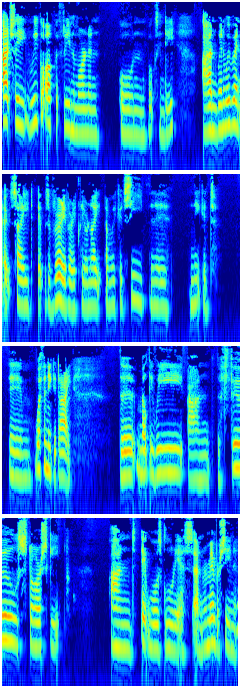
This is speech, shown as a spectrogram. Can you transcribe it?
actually, we got up at three in the morning on Boxing Day, and when we went outside, it was a very, very clear night, and we could see the naked, um, with a naked eye, the Milky Way and the full starscape, and it was glorious. And I remember seeing it.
